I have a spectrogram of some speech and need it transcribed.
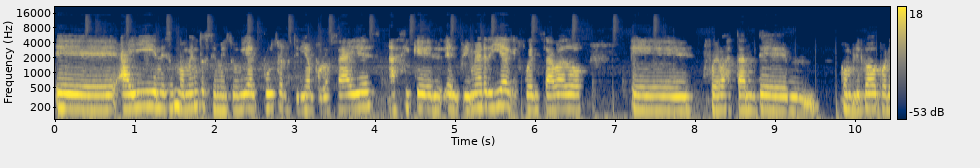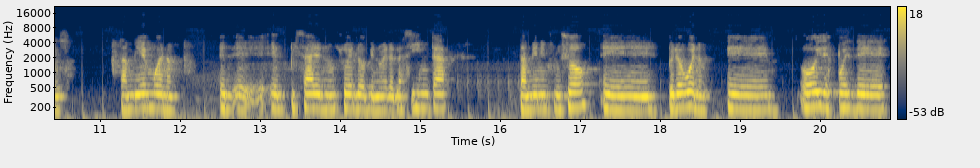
Eh, ahí en esos momentos se me subía el pulso, los tenía por los aires, así que el, primer día, que fue el sábado, eh, fue bastante mm, complicado por eso. También, bueno, el, eh, el, pisar en un suelo que no era la cinta también influyó, pero bueno, hoy después de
